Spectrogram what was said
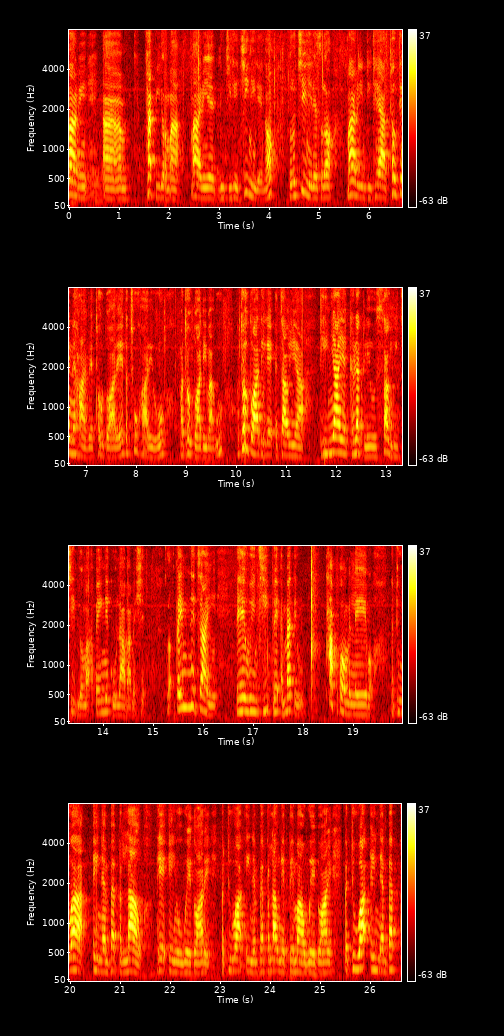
မရင်အာထပ်ပြီးတော့မှမရင်ရဲ့လူကြီးတွေကြည်နေတယ်နော်သူတို့ကြည်နေတယ်ဆိုတော့မရင်ဒီထက်ကထုတ်တဲ့ဟာတွေပဲထုတ်သွားတယ်တချို့ဟာတွေကိုမထုတ်သွားသေးပါဘူးမထုတ်သွားသေးတဲ့အကြောင်းရင်းကဒီညရဲ့ grad လေးကိုစောင့်ပြီးကြည့်ပြီးတော့မှအပိန်းနှစ်ကိုလာပါမယ်ရှင်ဆိုတော့အပိန်းနှစ်ကြရင်ဘယ်ဝင်ကြီးဘယ်အမတ်တွေကိုထပ်ဖို့မလဲပေါ့ ဘသူကအိမ်နံပါတ်ဘလောက်ဘယ်အိမ်ကိုဝယ်သွားတယ်ဘသူကအိမ်နံပါတ်ဘလောက်နဲ့ဘယ်မှာဝယ်သွားတယ်ဘသူကအိမ်နံပါတ်ဘ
